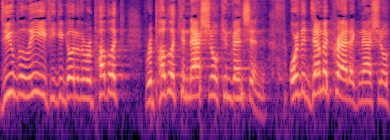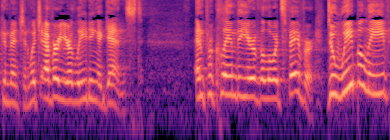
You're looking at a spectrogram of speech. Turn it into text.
Do you believe he could go to the Republic, Republican National Convention or the Democratic National Convention, whichever you're leading against, and proclaim the year of the Lord's favor? Do we believe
